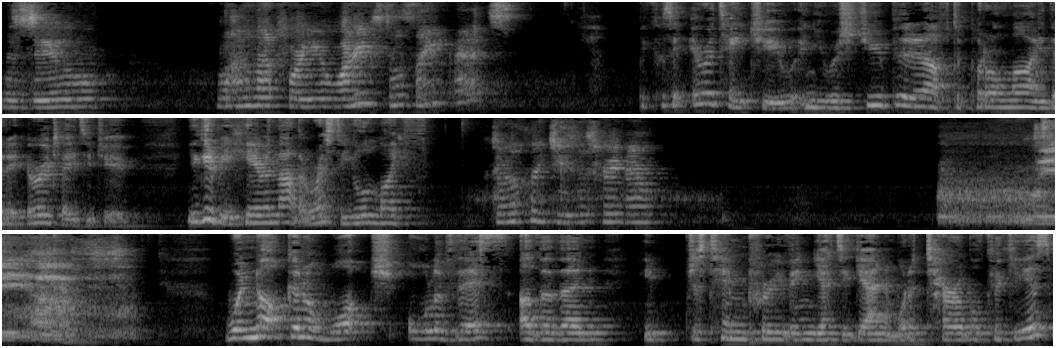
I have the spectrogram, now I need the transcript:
The zoo. Love that for you. Why are you still saying this? Because it irritates you and you were stupid enough to put online that it irritated you. You're gonna be hearing that the rest of your life. Do I look like Jesus right now? We have We're not gonna watch all of this other than he, just him proving yet again what a terrible cookie is.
